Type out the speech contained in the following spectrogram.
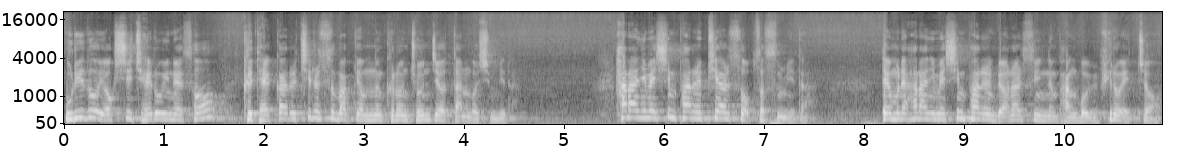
우리도 역시 죄로 인해서 그 대가를 치를 수밖에 없는 그런 존재였다는 것입니다. 하나님의 심판을 피할 수 없었습니다. 때문에 하나님의 심판을 면할 수 있는 방법이 필요했죠.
